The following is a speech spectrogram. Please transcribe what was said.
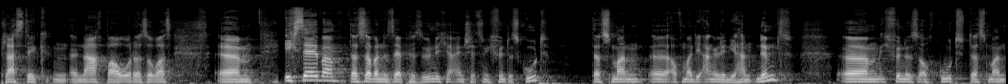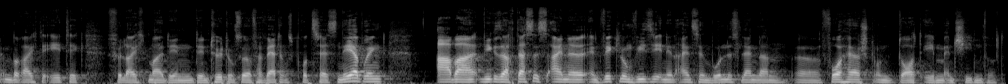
Plastiknachbau oder sowas. Ähm, ich selber, das ist aber eine sehr persönliche Einschätzung, ich finde es gut, dass man äh, auch mal die Angel in die Hand nimmt. Ähm, ich finde es auch gut, dass man im Bereich der Ethik vielleicht mal den, den Tötungs- oder Verwertungsprozess näher bringt. Aber wie gesagt, das ist eine Entwicklung, wie sie in den einzelnen Bundesländern äh, vorherrscht und dort eben entschieden wird.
